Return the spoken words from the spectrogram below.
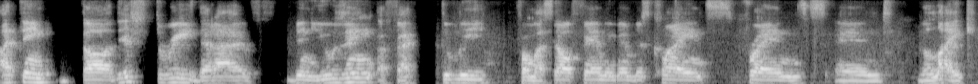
I think uh, there's three that I've been using effect actively for myself, family members, clients, friends, and the like,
